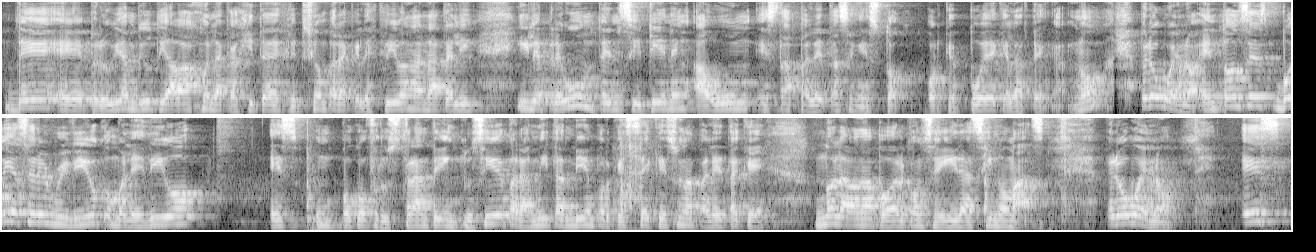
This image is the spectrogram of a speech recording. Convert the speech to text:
de eh, Peruvian Beauty abajo en la cajita de descripción para que le escriban a Natalie y le pregunten si tienen aún estas paletas en stock, porque puede que la tengan, ¿no? Pero bueno, entonces voy a hacer el review, como les digo, es un poco frustrante, inclusive para mí también, porque sé que es una paleta que no la van a poder conseguir así nomás. Pero bueno, es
